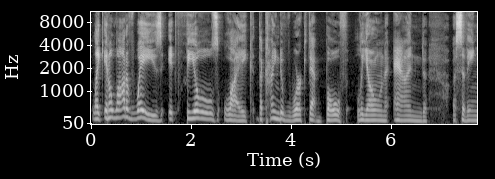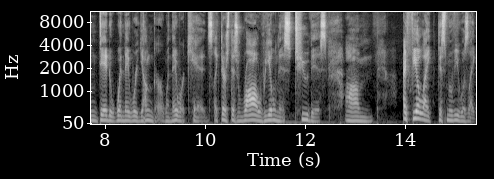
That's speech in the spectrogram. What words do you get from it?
like, in a lot of ways, it feels like the kind of work that both Lyonne and Sevigny did when they were younger, when they were kids. Like there's this raw realness to this. Um, I feel like this movie was like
